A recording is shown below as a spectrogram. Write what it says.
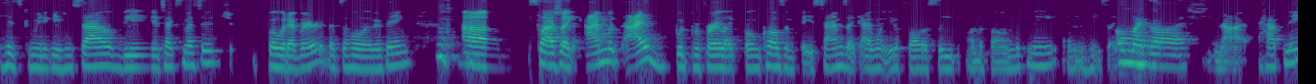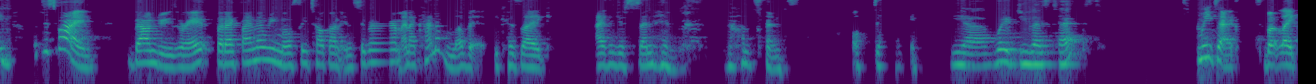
his communication style via text message, but whatever, that's a whole other thing. Um slash like I'm I would prefer like phone calls and FaceTimes. Like I want you to fall asleep on the phone with me and he's like Oh my gosh. not happening, which is fine. Boundaries, right? But I find that we mostly talk on Instagram and I kind of love it because like I can just send him nonsense all day. Yeah. Wait, do you guys text? We text, but like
